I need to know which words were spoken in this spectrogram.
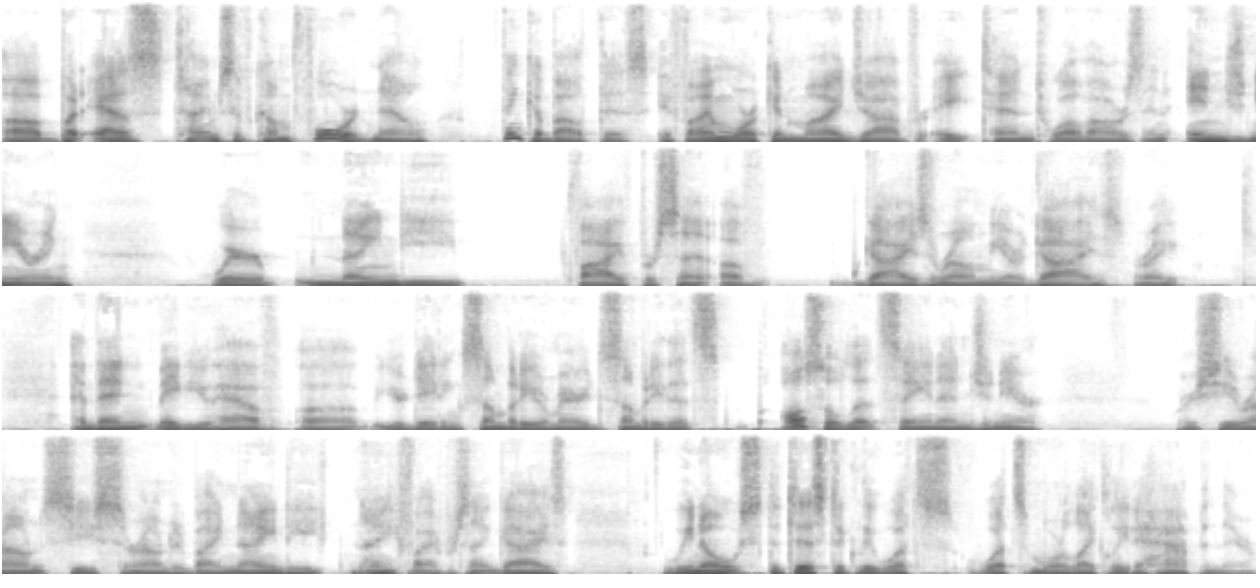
uh, but as times have come forward now, think about this. If I'm working my job for 8, 10, 12 hours in engineering, where 95% of guys around me are guys, right? And then maybe you have, uh, you're dating somebody or married to somebody that's also, let's say, an engineer, where she around, she's surrounded by 90, 95% guys we know statistically what's what's more likely to happen there.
